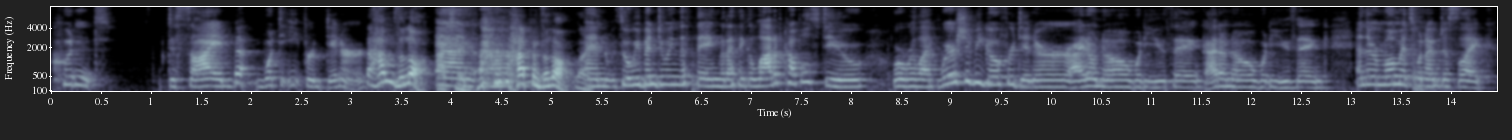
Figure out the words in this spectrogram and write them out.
couldn't decide that, what to eat for dinner. That happens a lot, actually. And, it uh, happens a lot. Like. And so we've been doing the thing that I think a lot of couples do where we're like, where should we go for dinner? I don't know. What do you think? I don't know. What do you think? And there are moments when I'm just like,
